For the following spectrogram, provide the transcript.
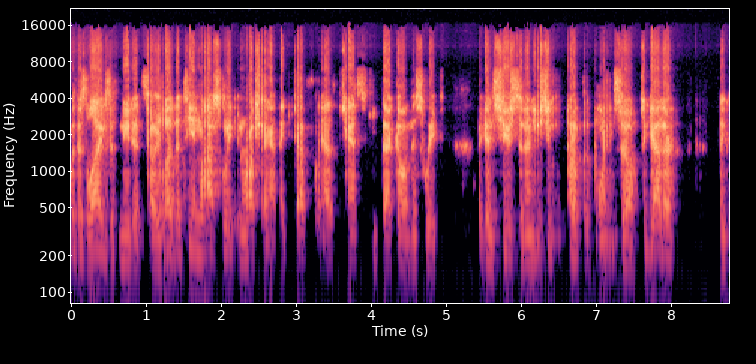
with his legs if needed. So he led the team last week in rushing. I think he definitely has a chance to keep that going this week against Houston, and Houston put up the points. So together, I think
